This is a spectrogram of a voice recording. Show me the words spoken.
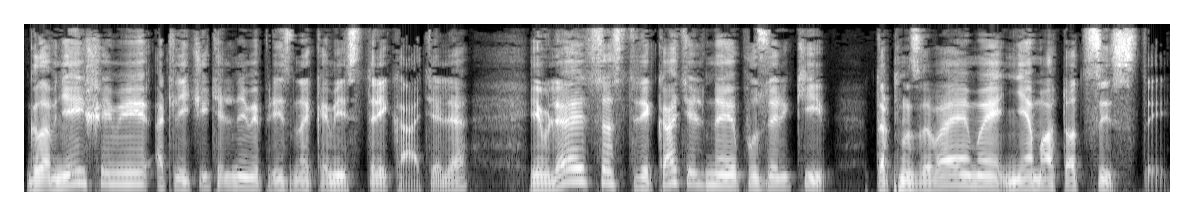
Главнейшими отличительными признаками стрекателя являются стрекательные пузырьки, так называемые нематоцисты.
